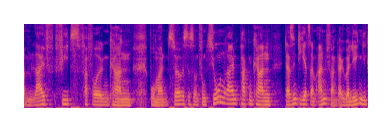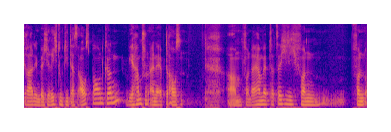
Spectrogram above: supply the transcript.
ähm, Live-Feeds verfolgen kann, wo man Services und Funktionen reinpacken kann. Da sind die jetzt am Anfang. Da überlegen die gerade, in welche Richtung die das ausbauen können. Wir haben schon eine App draußen. Ähm, von daher haben wir tatsächlich von, von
